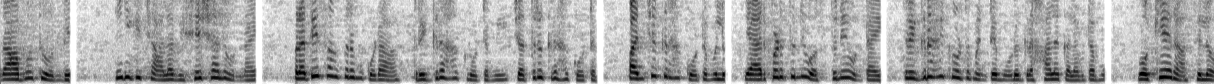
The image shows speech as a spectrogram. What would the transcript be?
రాబోతూ ఉంది. దీనికి చాలా విశేషాలు ఉన్నాయి. ప్రతి సంవత్సరం కూడా త్రిగ్రహ కూటమి చతుర్గ్రహ కూటమి పంచగ్రహ కూటములు ఏర్పడుతూనే వస్తూనే ఉంటాయి. త్రిగ్రహ కూటమి అంటే మూడు గ్రహాల కలవటము ఒకే రాశిలో.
